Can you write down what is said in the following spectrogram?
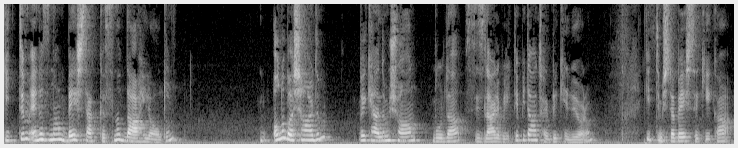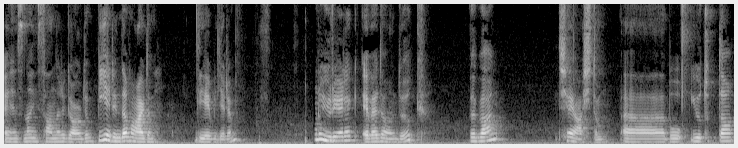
Gittim en azından 5 dakikasına dahil oldum. Onu başardım ve kendimi şu an burada sizlerle birlikte bir daha tebrik ediyorum. Gittim işte 5 dakika en azından insanları gördüm. Bir yerinde vardım diyebilirim. Sonra yürüyerek eve döndük ve ben şey açtım. Ee, bu YouTube'da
